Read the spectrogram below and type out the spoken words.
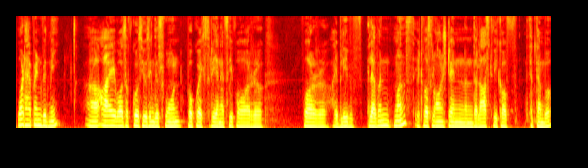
what happened with me? Uh, I was of course using this phone POCO X3 NFC for for I believe 11 months. It was launched in, in, the last week of September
